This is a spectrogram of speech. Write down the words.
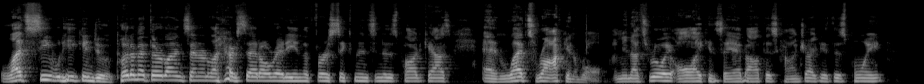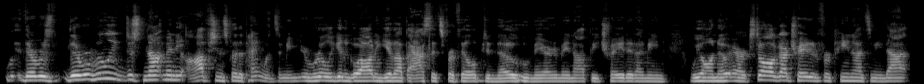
Let's see what he can do. Put him at third line center, like I've said already in the first six minutes into this podcast, and let's rock and roll. I mean, that's really all I can say about this contract at this point. There was there were really just not many options for the Penguins. I mean, you're really going to go out and give up assets for Phillip Danault who may or may not be traded. I mean, we all know Eric Staal got traded for peanuts. I mean, that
